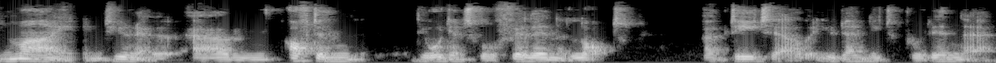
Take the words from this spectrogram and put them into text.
mind. You know, um, often the audience will fill in a lot of detail that you don't need to put in there.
